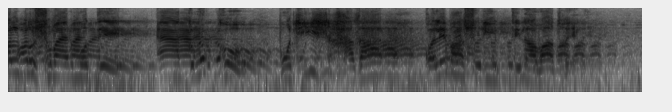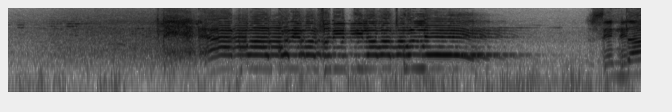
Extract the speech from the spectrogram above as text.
অল্প সময়ের মধ্যে এক লক্ষ পঁচিশ হাজার কলেমা শরীফ তিলাবাত হয়ে একবার কলেমা শরীফ তিলাবাত করলে জিন্দা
